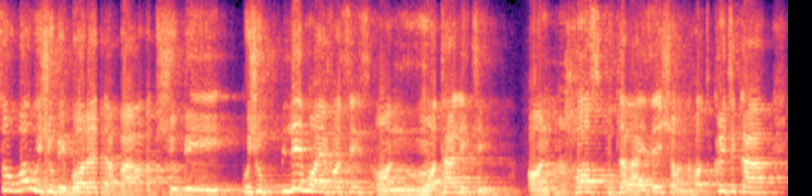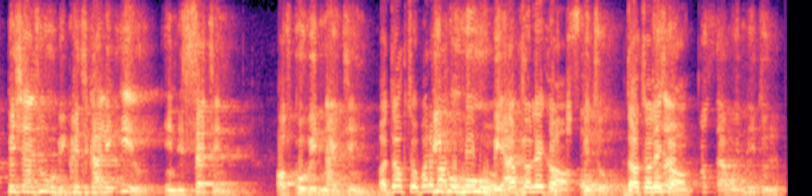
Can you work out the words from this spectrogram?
So what we should be bothered about should be, we should lay more emphasis on mortality, on hospitalization, on critical patients who will be critically ill in the setting of COVID-19. But doctor, what about people the people, who will be Dr. Lekan, hospital? Dr. Lekan, that we need to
